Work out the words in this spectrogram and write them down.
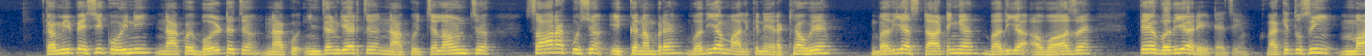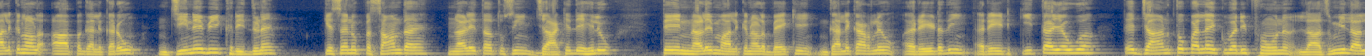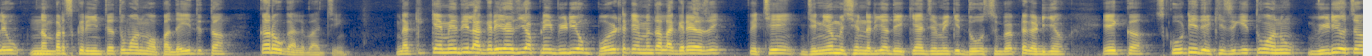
ਕਮੀ ਪੇਸ਼ੀ ਕੋਈ ਨਹੀਂ, ਨਾ ਕੋਈ ਬੁਲਟ 'ਚ, ਨਾ ਕੋਈ ਇੰਜਨ ਗੇਅਰ 'ਚ, ਨਾ ਕੋਈ ਚਲਾਉਣ 'ਚ। ਸਾਰਾ ਕੁਝ ਇੱਕ ਨੰਬਰ ਹੈ। ਵਧੀਆ ਮਾਲਕ ਨੇ ਰੱਖਿਆ ਹੋਇਆ ਹੈ। ਵਧੀਆ ਸਟਾਰਟਿੰਗ ਹੈ, ਵਧੀਆ ਆਵਾਜ਼ ਹੈ ਤੇ ਵਧੀਆ ਰੇਟ ਹੈ ਜੀ। ਬਾਕੀ ਤੁਸੀਂ ਮਾਲਕ ਨਾਲ ਆਪ ਗੱਲ ਕਰੋ। ਜਿਹਨੇ ਵੀ ਖਰੀਦਣਾ ਕਿਸੇ ਨੂੰ ਪਸੰਦ ਆਏ ਨਾਲੇ ਤਾਂ ਤੁਸੀਂ ਜਾ ਕੇ ਦੇਖ ਲਿਓ ਤੇ ਨਾਲੇ ਮਾਲਕ ਨਾਲ ਬਹਿ ਕੇ ਗੱਲ ਕਰ ਲਿਓ। ਰੇਟ ਦੀ ਰੇਟ ਕੀਤਾ ਜਾਊਗਾ ਤੇ ਜਾਣ ਤੋਂ ਪਹਿਲਾਂ ਇੱਕ ਵਾਰੀ ਫੋਨ ਲਾਜ਼ਮੀ ਲਾ ਲਿਓ, ਨੰਬਰ ਸਕਰੀਨ ਤੇ ਤੁਹਾਨੂੰ ਆਪਾਂ ਦੇ ਹੀ ਦਿੱਤਾ। ਕਰੋ ਗੱਲਬਾਤ ਜੀ। ਬਾਕੀ ਕਿਵੇਂ ਦੀ ਲੱਗ ਰਹੀ ਹੈ ਜੀ, ਆਪਣੀ ਵੀਡੀਓ ਬੋਲਟ ਕਿਵੇਂ ਦਾ ਲੱਗ ਰਿਹਾ ਜੀ? ਪਿੱਛੇ ਜਿੰਨੀਆਂ ਮਸ਼ੀਨਰੀਆਂ ਦੇਖੀਆਂ, ਜਿਵੇਂ ਕਿ ਦੋ ਸਵਿਫਟ ਗੱਡੀਆਂ, ਇੱਕ ਸਕੂਟੀ ਦੇਖੀ ਸੀਗੀ, ਤੁਹਾਨੂੰ ਵੀਡੀਓ 'ਚ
